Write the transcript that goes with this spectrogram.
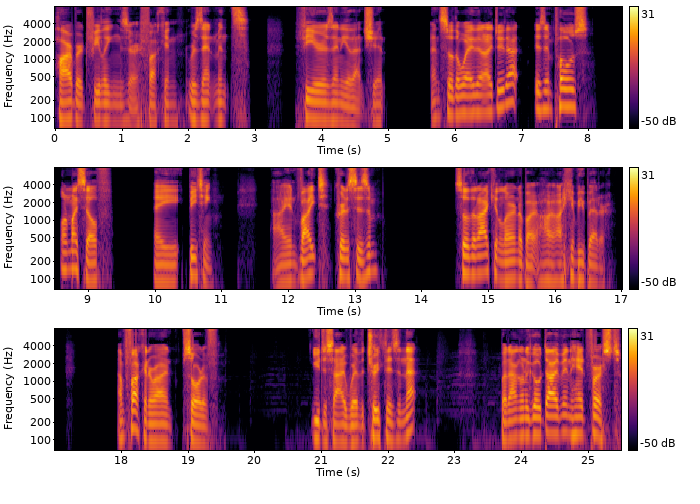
harbored feelings or fucking resentments, fears, any of that shit. And so the way that I do that is impose on myself a beating. I invite criticism so that I can learn about how I can be better. I'm fucking around, sort of. You decide where the truth is in that. But I'm going to go dive in head first.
